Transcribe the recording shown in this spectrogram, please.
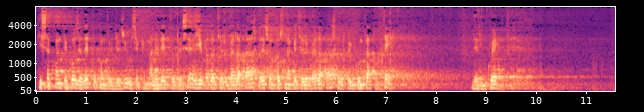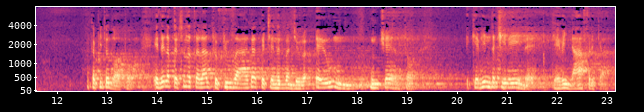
Chissà quante cose ha detto contro Gesù, dice che maledetto che sei, io vado a celebrare la Pasqua, adesso non posso neanche celebrare la Pasqua perché ho incontrato te, delinquente, ha capito dopo. Ed è la persona tra l'altro più vaga che c'è nel Vangelo, è un, un certo che viene da Cirene, che è in Africa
